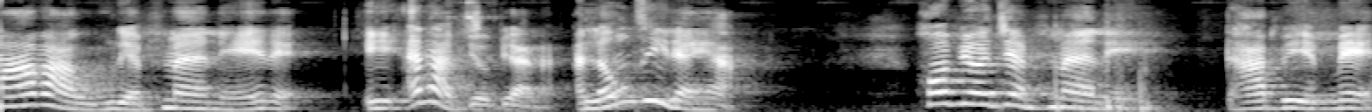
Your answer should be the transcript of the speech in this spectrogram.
မားပါဘူးတဲ့မှန်တယ်တဲ့အေးအဲ့ဒါပြောပြတာအလုံးစီတိုင်းကဟောပြောချက်မှန်တယ်ဒါပေမဲ့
